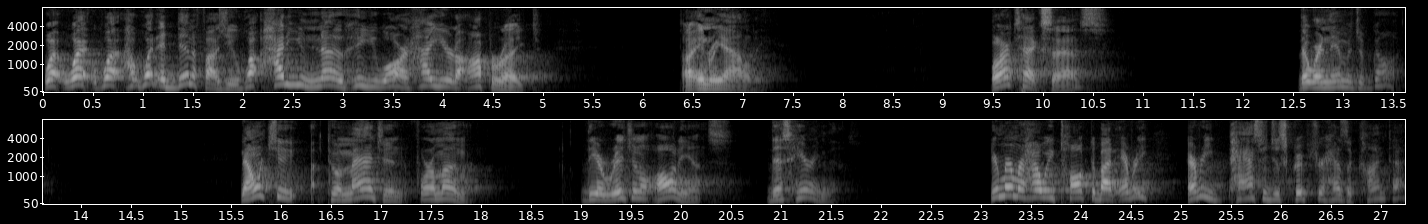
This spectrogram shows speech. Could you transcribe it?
What, what, what, what identifies you? What, how do you know who you are and how you're to operate uh, in reality? Well, our text says that we're in the image of God. Now, I want you to imagine for a moment the original audience that's hearing this. You remember how we talked about every, every passage of Scripture has a context?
